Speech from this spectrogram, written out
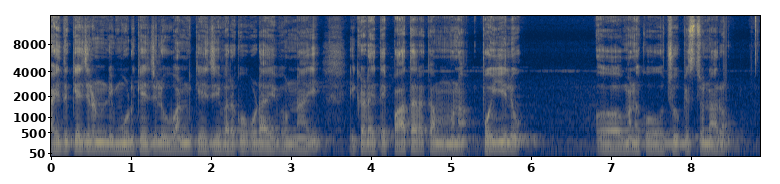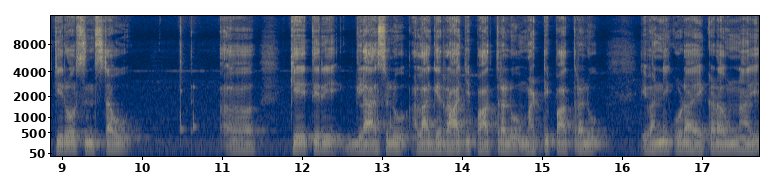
ఐదు కేజీల నుండి మూడు కేజీలు వన్ కేజీ వరకు కూడా ఇవి ఉన్నాయి. ఇక్కడైతే పాత రకం మన పొయ్యిలు మనకు చూపిస్తున్నారు. కిరోసిన్ స్టవ్ కేతిరి గ్లాసులు అలాగే రాగి పాత్రలు మట్టి పాత్రలు ఇవన్నీ కూడా ఇక్కడ ఉన్నాయి.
